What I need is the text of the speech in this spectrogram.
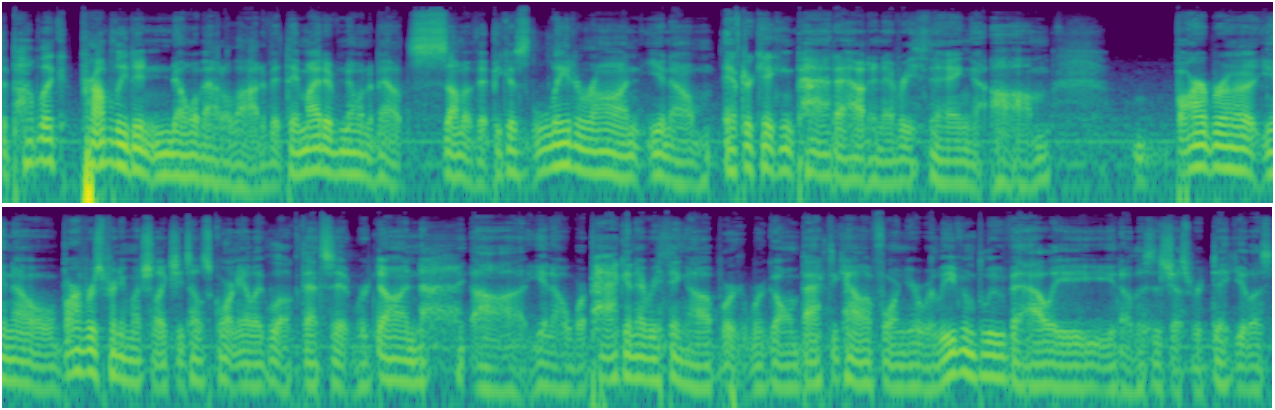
the public probably didn't know about a lot of it. They might have known about some of it because later on, you know, after kicking Pat out and everything, um, Barbara, you know, Barbara's pretty much like she tells Courtney, like, look, that's it, we're done. Uh, you know, we're packing everything up. We're, we're going back to California. We're leaving Blue Valley. You know, this is just ridiculous.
